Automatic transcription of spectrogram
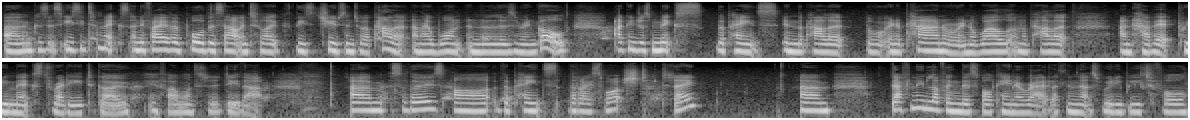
because um, it's easy to mix and if I ever pour this out into like these tubes into a palette and I want an alizarin gold I can just mix the paints in the palette or in a pan or in a well on a palette and have it pre-mixed ready to go if I wanted to do that um, so those are the paints that I swatched today um, definitely loving this Volcano Red. I think that's really beautiful,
